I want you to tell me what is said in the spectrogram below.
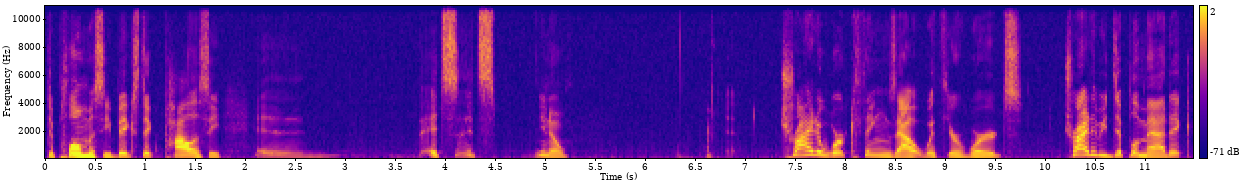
diplomacy, big stick policy. Uh, it's it's you know try to work things out with your words. Try to be diplomatic.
